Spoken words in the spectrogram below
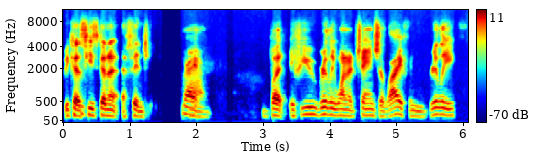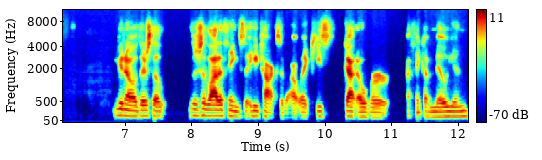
because he's gonna offend you. Right. Um, but if you really want to change your life and you really, you know, there's a there's a lot of things that he talks about. Like he's got over, I think, a million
